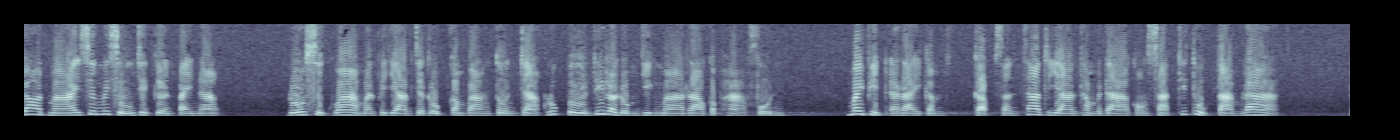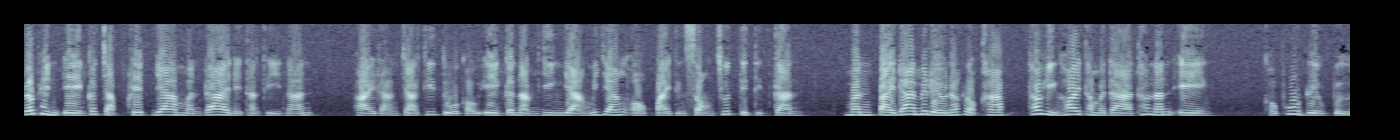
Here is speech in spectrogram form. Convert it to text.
ยอดไม้ซึ่งไม่สูงจนเกินไปนัก รู้สึกว่ามันพยายามจะหลบกำบังตนจากลูกปืนที่ระดมยิงมาราวกับหาฝน ไม่ผิดอะไรกับกับสัญชาตญาณธรรมดาของสัตว์ที่ถูกตามล่าระพินเองก็จับเคล็ดย่ามมันได้ในทันทีนั้น ภายหลังจากที่ตัวเขาเองกระหน่ำยิงอย่างไม่ยั้งออกไปถึงสองชุดติดติดกัน มันไปได้ไม่เร็วนักหรอกครับ เท่าหิ่งห้อยธรรมดาเท่านั้นเอง เขาพูดเร็วปือ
